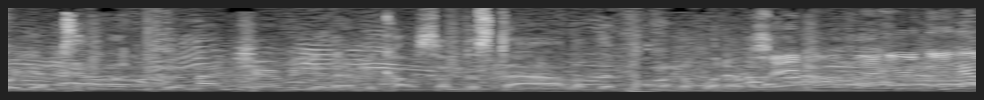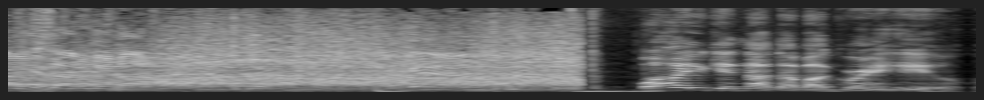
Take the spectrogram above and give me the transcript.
For your talent will not carry you there because of the style of the opponent or whatever. Shane Mosley learned that on Saturday night. Well, how you get knocked out by Grant Hill?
